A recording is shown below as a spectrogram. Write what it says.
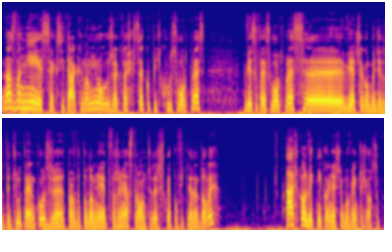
nazwa nie jest sexy, tak? No mimo, że ktoś chce kupić kurs WordPress, wie co to jest WordPress, e, wie czego będzie dotyczył ten kurs, że prawdopodobnie tworzenia stron czy też sklepów internetowych. Aczkolwiek niekoniecznie, bo większość osób,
